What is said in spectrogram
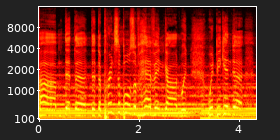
um, that the that the principles of heaven god would would begin to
